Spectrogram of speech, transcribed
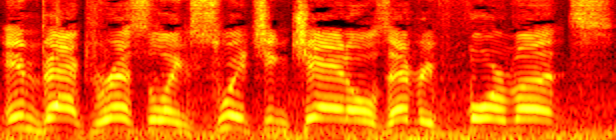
Impact Wrestling switching channels every four months.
